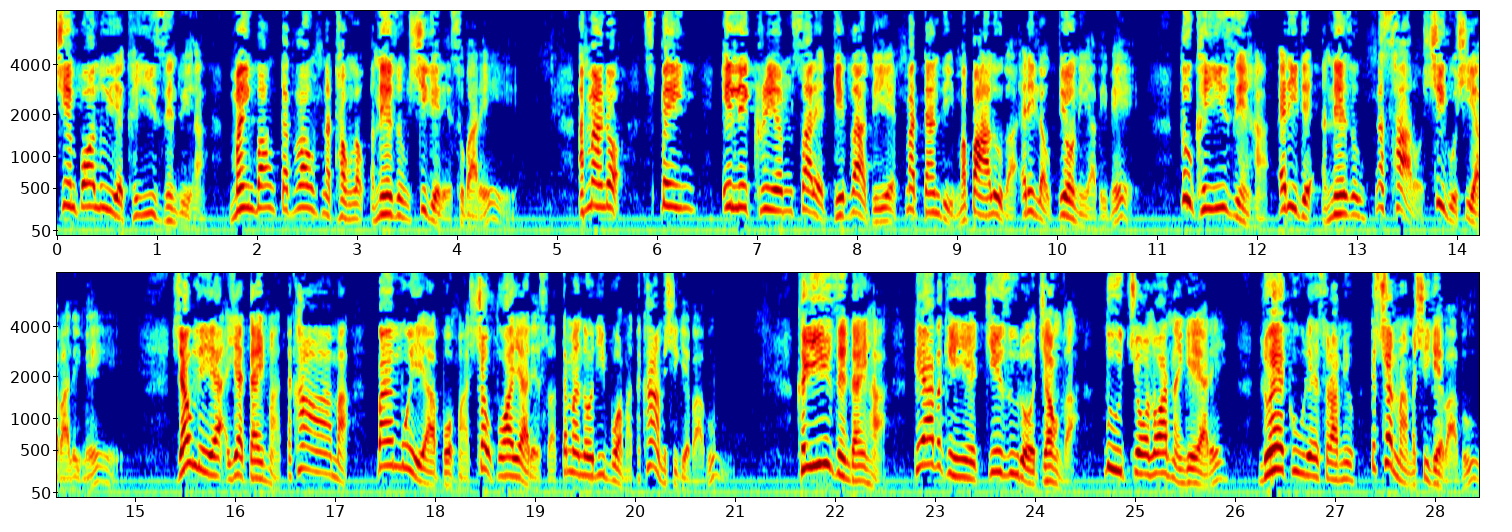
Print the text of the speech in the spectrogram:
ရှင်ပေါလုရဲ့ခရီးစဉ်တွေဟာမိုင်ပေါင်း12000လောက်အနည်းဆုံးရှိခဲ့တယ်ဆိုပါတယ်အမှန်တော့စပိန်အီလီခရီယမ်စတဲ့ဒေသတွေရဲ့မှတ်တမ်းတွေမပါလို့သာအဲ့ဒီလောက်ပြောနေရပြီပဲသူ့ခရီးစဉ်ဟာအဲ့ဒီတဲ့အနည်းဆုံးနှစ်ဆတော့ရှိကိုရှိရပါလိမ့်မယ်ရောက်လေရအရက်တိုင်းမှာတခါမှ ပန်းမွေရာပေါ်မှာရှောက်သွားရတယ်ဆိုတာတမန်တော်ကြီးဘုရားမှာတခါမရှိခဲ့ပါဘူးခရီးစဉ်တိုင်းဟာဖျားသခင်ရဲ့ကျေးဇူးတော်ကြောင့်သာသူကြော်လွှားနိုင်ခဲ့ရတယ်လွယ်ကူတယ်ဆိုတာမျိုးတစ်ချက်မှမရှိခဲ့ပါဘူး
